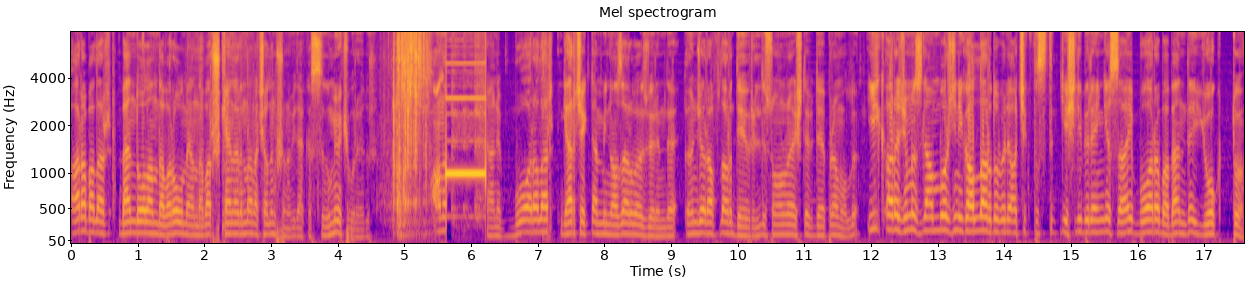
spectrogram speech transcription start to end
Arabalar bende olan da var olmayan da var. Şu kenarından açalım şunu bir dakika. Sığmıyor ki buraya dur. Ana yani bu aralar gerçekten bir nazar var üzerimde. Önce raflar devrildi sonra işte bir deprem oldu. İlk aracımız Lamborghini Gallardo böyle açık fıstık yeşili bir renge sahip. Bu araba bende yoktu.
